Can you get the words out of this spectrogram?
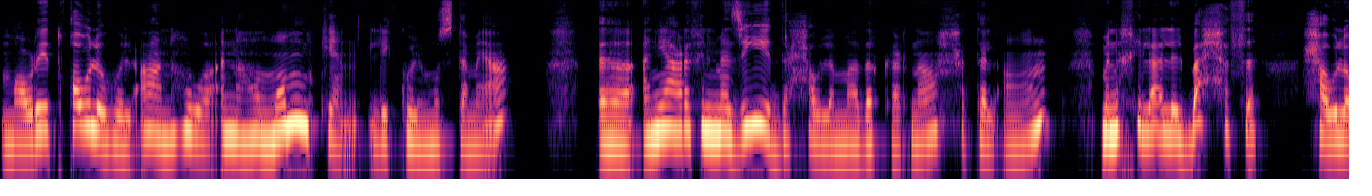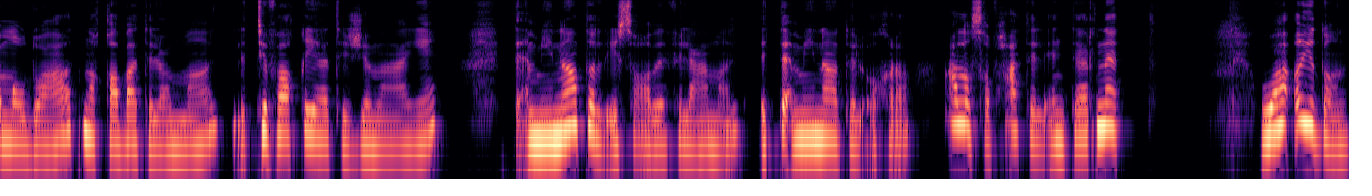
ما أريد قوله الآن هو أنه ممكن لكل مستمع آه، أن يعرف المزيد حول ما ذكرناه حتى الآن من خلال البحث حول موضوعات نقابات العمال، الاتفاقيات الجماعية، تأمينات الإصابة في العمل، التأمينات الأخرى على صفحات الإنترنت. وأيضا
